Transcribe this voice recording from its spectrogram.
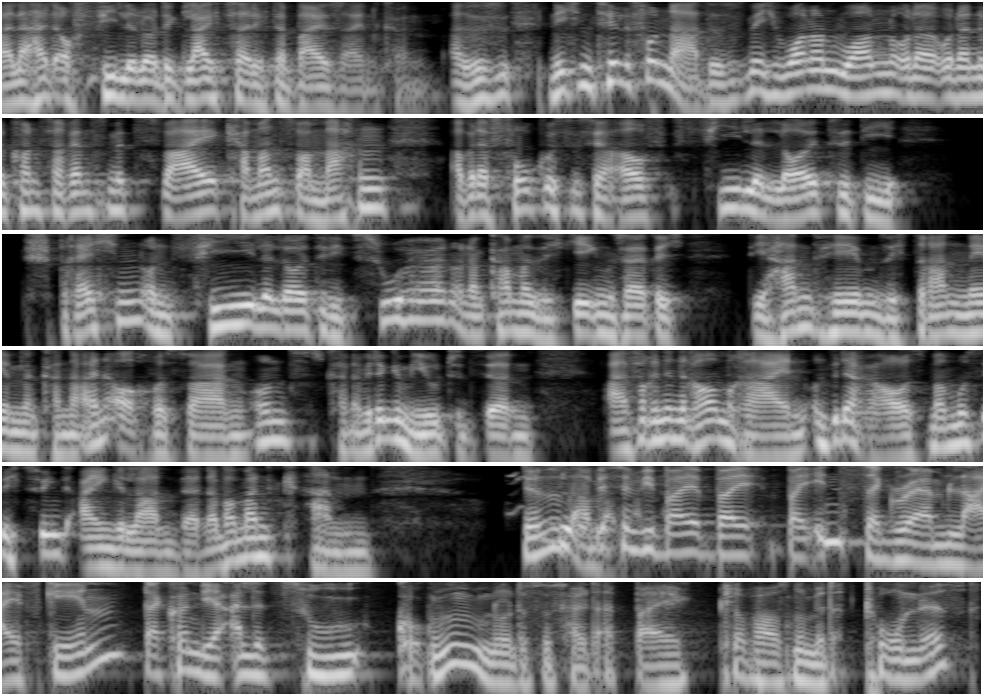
Weil da halt auch viele Leute gleichzeitig dabei sein können. Also es ist nicht ein Telefonat, es ist nicht One-on-One -on -one oder, oder eine Konferenz mit zwei, kann man zwar machen, aber der Fokus ist ja auf viele Leute, die sprechen und viele Leute, die zuhören und dann kann man sich gegenseitig die Hand heben, sich dran nehmen, dann kann der eine auch was sagen und kann er wieder gemutet werden. Einfach in den Raum rein und wieder raus. Man muss nicht zwingend eingeladen werden, aber man kann. Das ist ein bisschen wie bei, bei, bei Instagram live gehen. Da können dir alle zugucken, nur dass es halt bei Clubhouse nur mit Ton ist.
